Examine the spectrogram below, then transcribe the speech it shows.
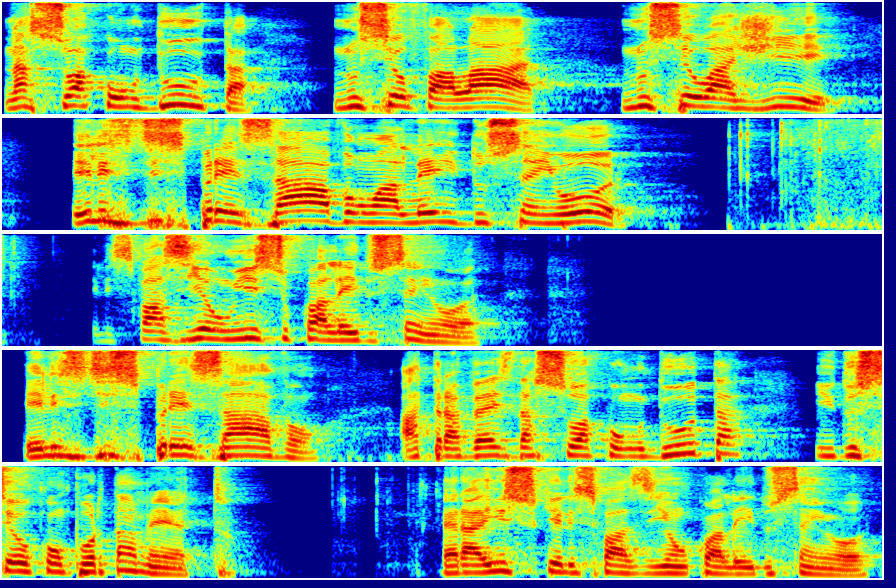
na sua conduta, no seu falar, no seu agir. Eles desprezavam a lei do Senhor. Eles faziam isso com a lei do Senhor. Eles desprezavam através da sua conduta e do seu comportamento. Era isso que eles faziam com a lei do Senhor.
